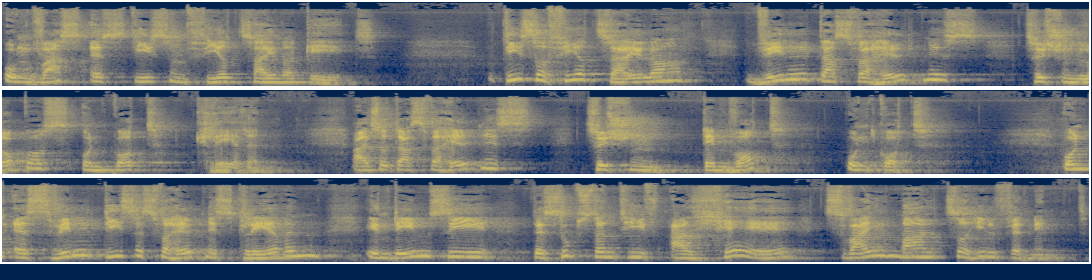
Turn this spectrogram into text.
um was es diesem Vierzeiler geht. Dieser Vierzeiler will das Verhältnis zwischen Logos und Gott klären. Also das Verhältnis zwischen dem Wort und Gott. Und es will dieses Verhältnis klären, indem sie das Substantiv Archä zweimal zur Hilfe nimmt.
